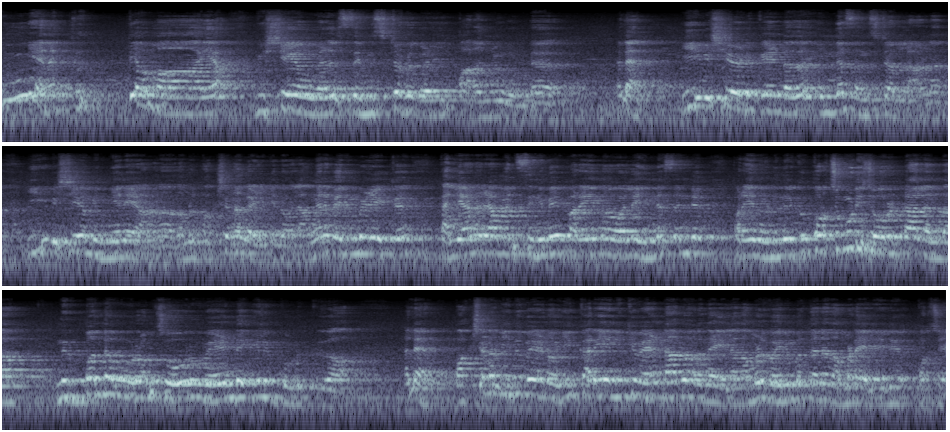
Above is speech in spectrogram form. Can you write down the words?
ഇങ്ങനെ കൃത്യമായ വിഷയങ്ങൾ സെമിസ്റ്ററുകളിൽ പറഞ്ഞുകൊണ്ട് അല്ലെ? ഈ വിഷയം എടുക്കേണ്ടത് ഇന്ന സെമിസ്റ്ററിലാണ്. ഈ വിഷയം ഇങ്ങനെയാണ്. നമ്മൾ ഭക്ഷണം കഴിക്കുന്ന പോലെ. അങ്ങനെ വരുമ്പോഴേക്ക് കല്യാണരാമൻ സിനിമയിൽ പറയുന്ന പോലെ ഇന്നസെന്റ് പറയുന്നുണ്ട് നിനക്ക് കുറച്ചും കൂടി ചോറിട്ടാൽ എന്താ? നിർബന്ധപൂർവം ചോറ് വേണ്ടെങ്കിലും കൊടുക്കുക. അല്ലെ? ഭക്ഷണം ഇത് വേണോ? ഈ കറി എനിക്ക് വേണ്ടാന്ന് പറഞ്ഞില്ല നമ്മൾ വരുമ്പോ തന്നെ നമ്മുടെ ഇലയിൽ കുറച്ച്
